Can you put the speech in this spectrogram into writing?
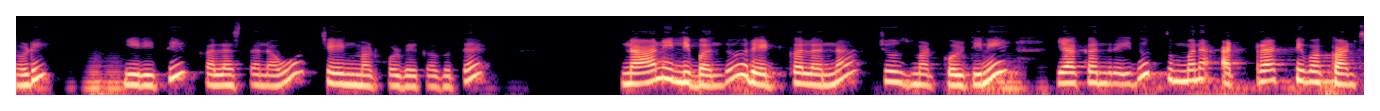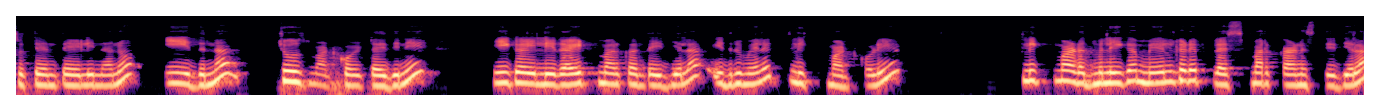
ನೋಡಿ, ಈ ರೀತಿ ಕಲರ್ಸ್ನ ನಾವು ಚೇಂಜ್ ಮಾಡ್ಕೊಳ್ಬೇಕಾಗುತ್ತೆ. ಇಲ್ಲಿ ಬಂದು ರೆಡ್ ಕಲರ್ನ ಚೂಸ್ ಮಾಡ್ಕೊಳ್ತೀನಿ. ಯಾಕಂದರೆ ಇದು ತುಂಬಾ ಅಟ್ರಾಕ್ಟಿವ್ ಆಗಿ ಕಾಣಿಸುತ್ತೆ ಅಂತ ಹೇಳಿ ನಾನು ಈ ಇದನ್ನ ಚೂಸ್ ಮಾಡ್ಕೊಳ್ತಾ ಇದ್ದೀನಿ. ಈಗ ಇಲ್ಲಿ ರೈಟ್ ಮಾರ್ಕ್ ಅಂತ ಇದೆಯಲ್ಲ, ಇದ್ರ ಮೇಲೆ ಕ್ಲಿಕ್ ಮಾಡ್ಕೊಳ್ಳಿ. ಕ್ಲಿಕ್ ಮಾಡಿದ್ಮೇಲೆ ಈಗ ಮೇಲ್ಗಡೆ ಪ್ಲಸ್ ಮಾರ್ಕ್ ಕಾಣಿಸ್ತಿದೆಯಲ್ಲ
